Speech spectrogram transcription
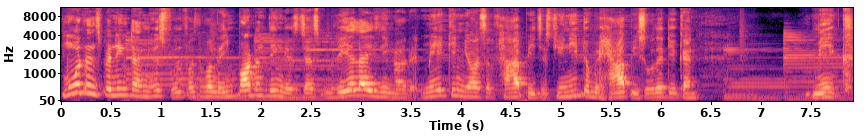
more than spending time useful first of all the important thing is just realizing or making yourself happy. Just you need to be happy so that you can make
